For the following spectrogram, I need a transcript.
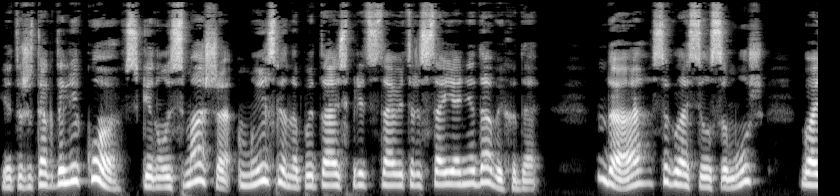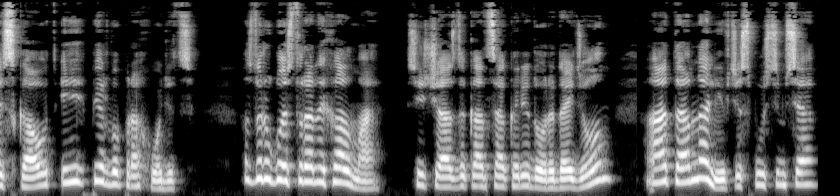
«Это же так далеко!» — вскинулась Маша, мысленно пытаясь представить расстояние до выхода. «Да», — согласился муж, вайскаут и первопроходец. «С другой стороны холма. Сейчас до конца коридора дойдем, а там на лифте спустимся».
